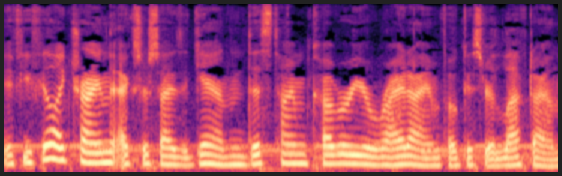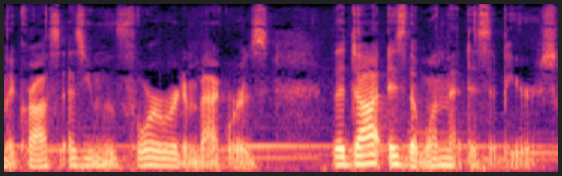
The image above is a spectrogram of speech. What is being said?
If you feel like trying the exercise again, this time cover your right eye and focus your left eye on the cross as you move forward and backwards. The dot is the one that disappears.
